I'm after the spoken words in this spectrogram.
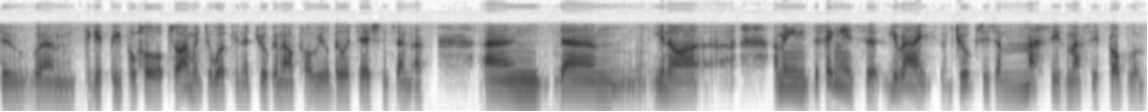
to um, to give people hope. So I went to work in a drug and alcohol rehabilitation centre, and um, you know, I, I mean, the thing is that you're right. Drugs is a massive, massive problem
